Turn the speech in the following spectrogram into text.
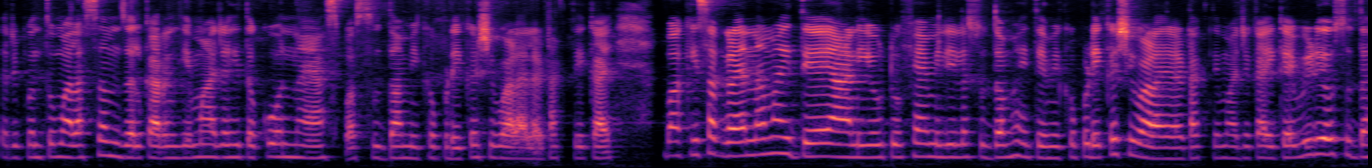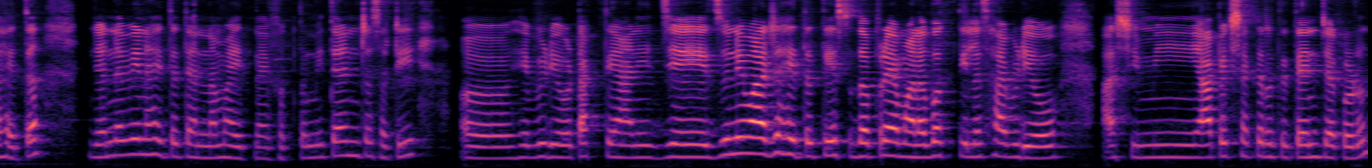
तरी पण तुम्हाला समजेल कारण की माझ्या इथं कोण नाही आसपाससुद्धा मी कपडे कसे वाळायला टाकते काय? बाकी सगळ्यांना माहिती आहे आणि यूट्यूब फॅमिलीलासुद्धा माहिती आहे मी कपडे कसे वाळायला टाकते. माझे काही काही व्हिडिओसुद्धा आहेत जे नवीन आहेत त्यांना माहीत नाही फक्त. मी त्यांच्यासाठी हे व्हिडिओ टाकते आणि जे जुने माझे आहेत ते सुद्धा प्रेमानं बघतीलच हा व्हिडिओ अशी मी अपेक्षा करते त्यांच्याकडून.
